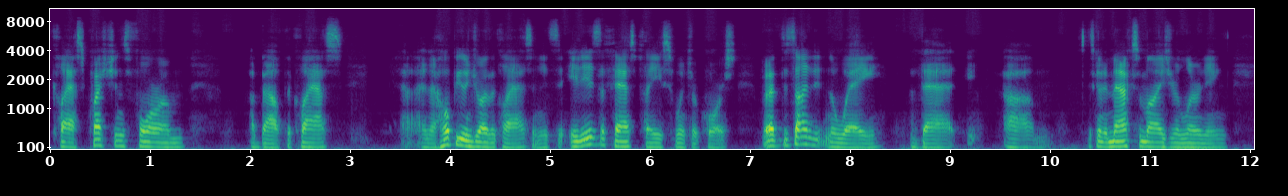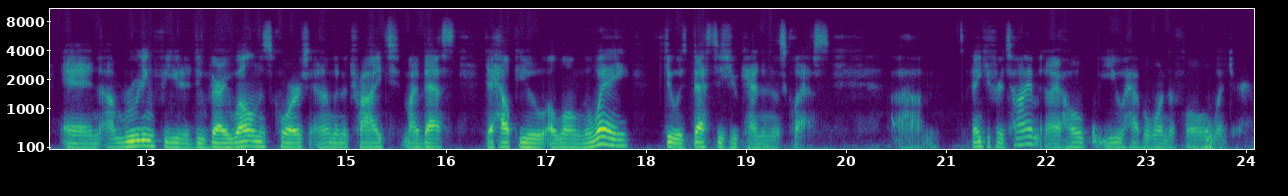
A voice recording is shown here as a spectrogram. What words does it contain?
class questions forum about the class. Uh, and I hope you enjoy the class. And it's, it is a fast-paced winter course, but I've designed it in a way that um, is going to maximize your learning. And I'm rooting for you to do very well in this course, and I'm going to try to, my best to help you along the way do as best as you can in this class. Um, Thank you for your time, and I hope you have a wonderful winter.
